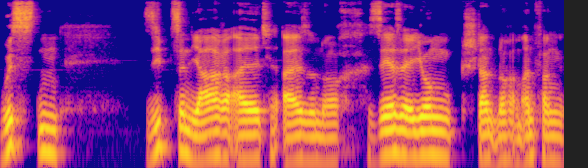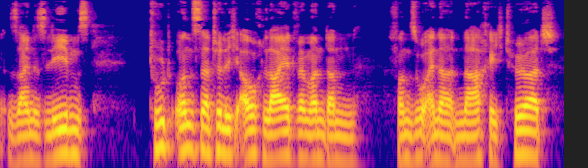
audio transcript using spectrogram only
Whiston, 17 Jahre alt, also noch sehr, sehr jung, stand noch am Anfang seines Lebens. Tut uns natürlich auch leid, wenn man dann von so einer Nachricht hört.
